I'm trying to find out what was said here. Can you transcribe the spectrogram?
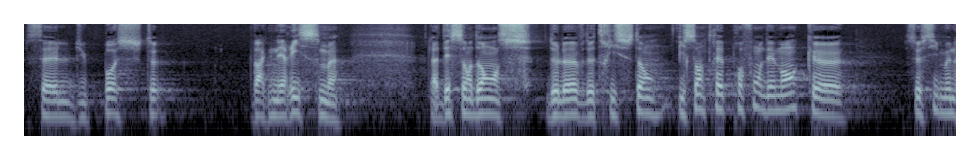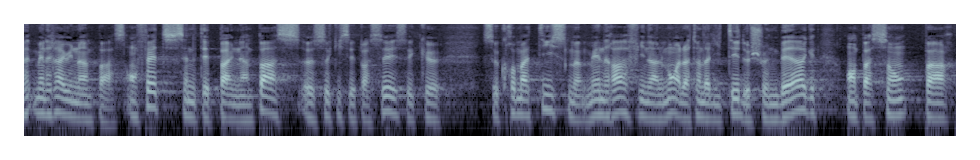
celle du post-wagnérisme, la descendance de l'œuvre de Tristan. Il sentait profondément que ceci mènerait à une impasse. En fait, ce n'était pas une impasse. Euh, ce qui s'est passé, c'est que ce chromatisme mènera finalement à la tonalité de Schoenberg en passant par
